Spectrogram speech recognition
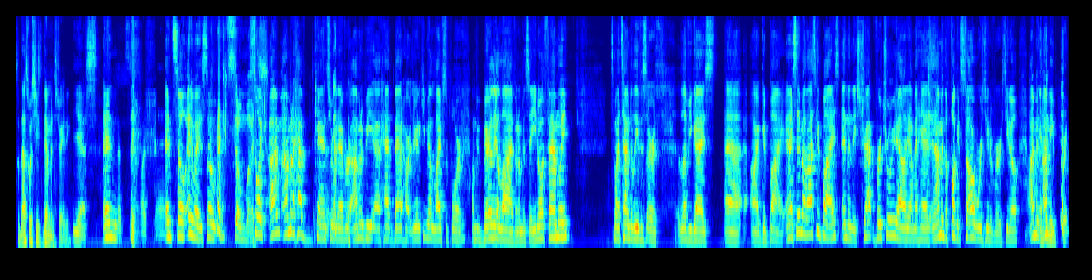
So that's what she's demonstrating. yes, and That's so much, man. and so anyway, so So much. So like I'm I'm gonna have cancer or whatever. I'm gonna be uh, had bad heart. They're gonna keep me on life support. I'm gonna be barely alive, and I'm gonna say, you know what, family, it's my time to leave this earth. I love you guys. Uh, all right, goodbye. And I say my last goodbyes, and then they strap virtual reality on my head, and I'm in the fucking Star Wars universe. You know, I'm in, And I'm, then they bring,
